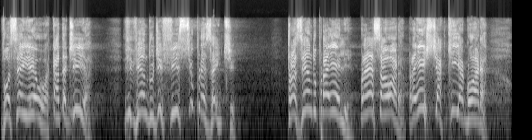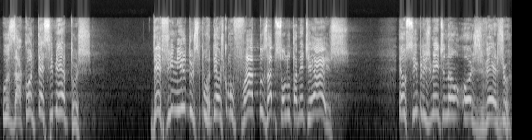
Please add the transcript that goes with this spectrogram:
Você e eu, a cada dia, vivendo o difícil presente, trazendo para Ele, para essa hora, para este aqui e agora, os acontecimentos definidos por Deus como fatos absolutamente reais. Eu simplesmente não os vejo,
